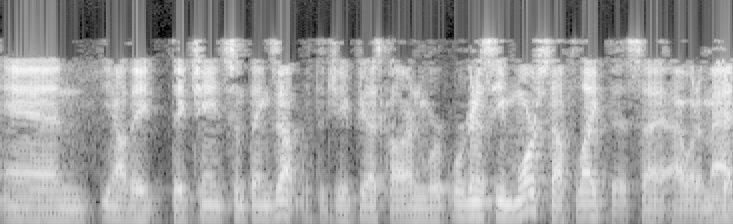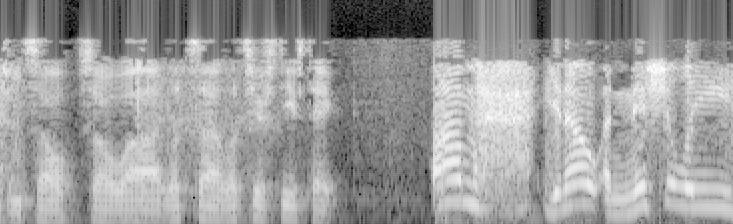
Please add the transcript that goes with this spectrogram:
and you know they they changed some things up with the GPS collar, and we're we're going to see more stuff like this. I, I would imagine. So so uh, let's uh, let's hear Steve's take. Um, you know, initially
